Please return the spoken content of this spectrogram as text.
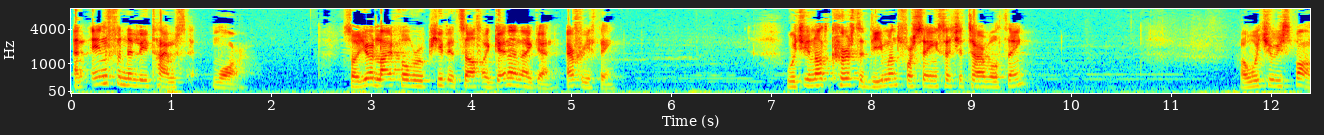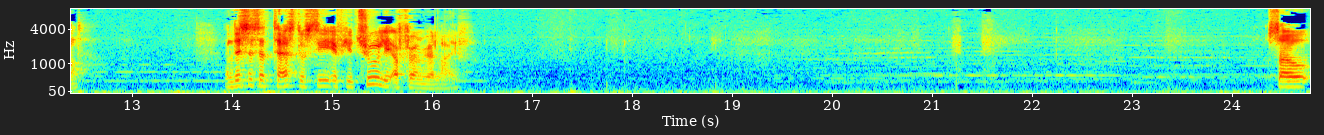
and infinitely times more. So your life will repeat itself again and again, everything. Would you not curse the demon for saying such a terrible thing? How would you respond? And this is a test to see if you truly affirm your life. So,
